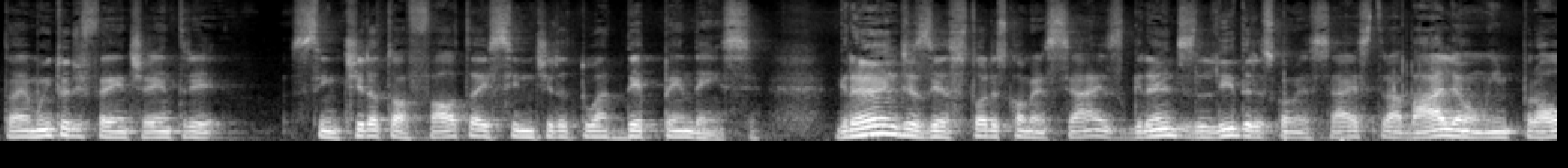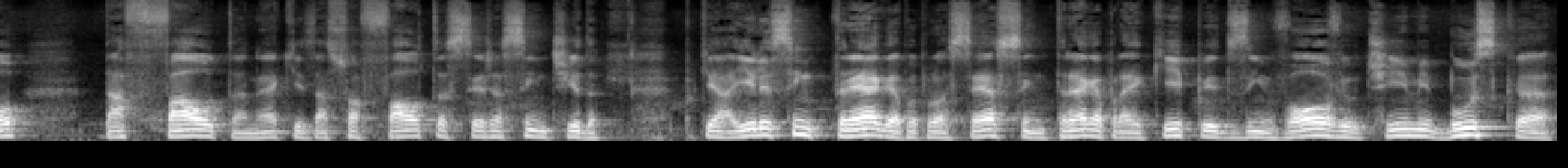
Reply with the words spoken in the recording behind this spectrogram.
Então é muito diferente entre sentir a tua falta e sentir a tua dependência. Grandes gestores comerciais, grandes líderes comerciais trabalham em prol da falta, né? que a sua falta seja sentida. Porque aí ele se entrega para o processo, se entrega para a equipe, desenvolve o time, busca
